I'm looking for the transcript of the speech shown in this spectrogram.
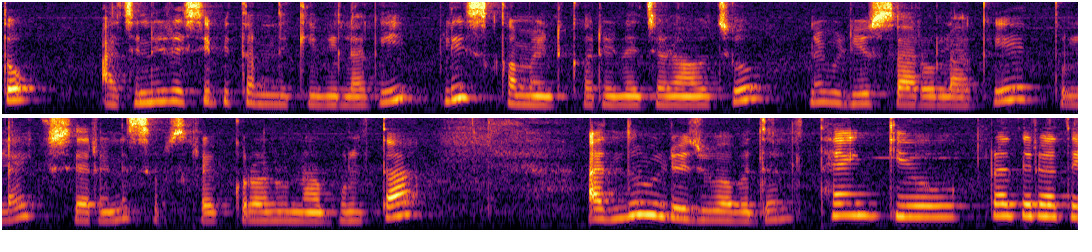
તો આજની રેસીપી તમને કેવી લાગી? પ્લીઝ કમેન્ટ કરીને જણાવજો. અને વીડિયો સારો લાગે તો લાઈક, શેર અને સબસ્ક્રાઈબ કરવાનું ના ભૂલતા. આજનો વીડિયો જોવા બદલ થેન્ક યુ રાધે રાધે.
